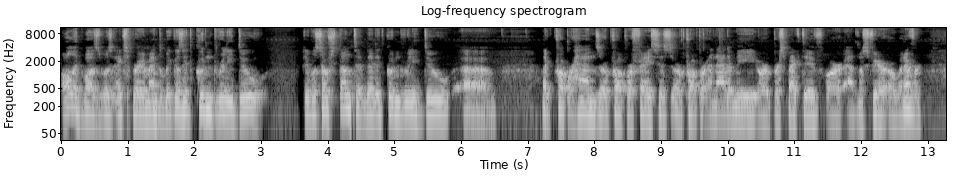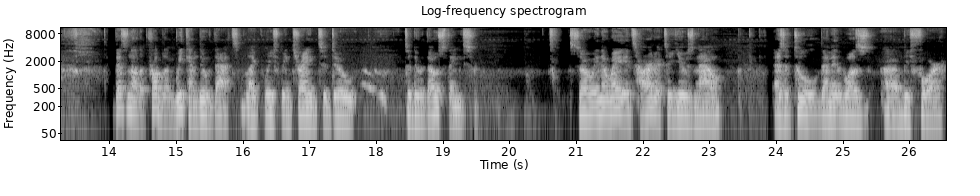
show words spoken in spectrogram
all it was was experimental because it couldn't really do. It was so stunted that it couldn't really do uh, like proper hands or proper faces or proper anatomy or perspective or atmosphere or whatever that's not a problem. We can do that. Like we've been trained to do to do those things. So in a way, it's harder to use now as a tool than it was uh, before.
